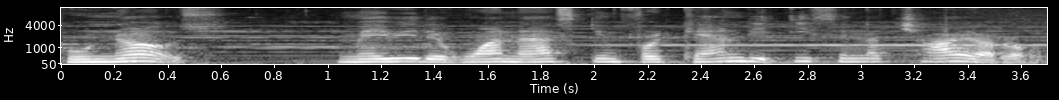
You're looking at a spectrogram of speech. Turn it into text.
Who knows, maybe the one asking for candy isn't a child at all.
